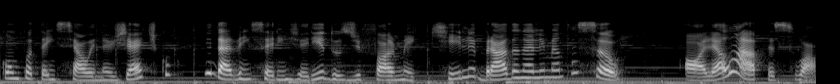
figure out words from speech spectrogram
com potencial energético e devem ser ingeridos de forma equilibrada na alimentação Olha lá, pessoal!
